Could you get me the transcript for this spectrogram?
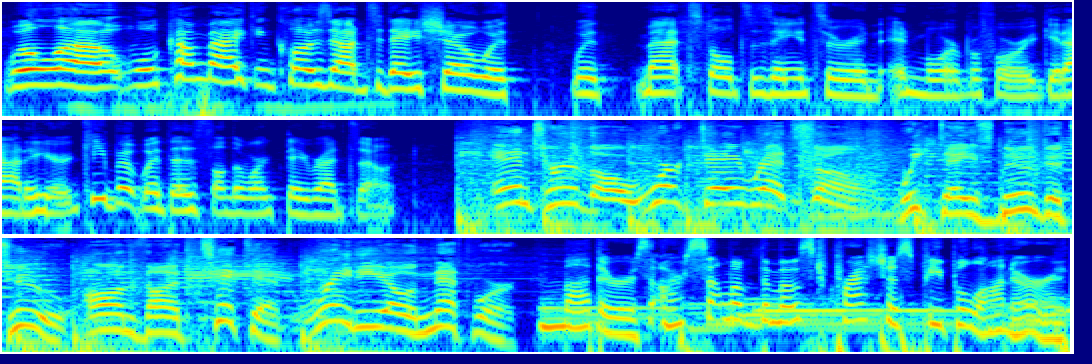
We'll uh we'll come back and close out today's show with with Matt Stolz's answer and, and more before we get out of here. Keep it with us on the Workday Red Zone. Enter the Workday Red Zone. Weekdays noon to 2 on the Ticket Radio Network. Mothers are some of the most precious people on earth.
